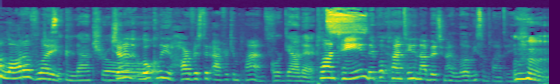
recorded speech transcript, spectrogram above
a lot of Just, like, natural, gen- locally harvested African plants. organic Plantain. They put Yeah. plantain in that bitch, and I love me some plantain.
